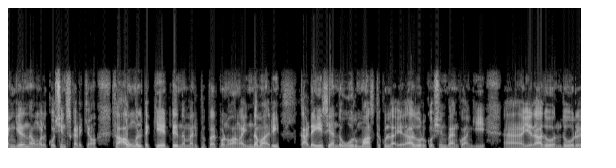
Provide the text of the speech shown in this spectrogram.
அங்கேருந்து அவங்களுக்கு கொஷின்ஸ் கிடைக்கும். ஸோ அவங்கள்ட்ட கேட்டு இந்த மாதிரி ப்ரிப்பேர் பண்ணுவாங்க. இந்த மாதிரி கடைசி அந்த ஒரு மாதத்துக்குள்ளே ஏதாவது ஒரு கொஷின் பேங்க் வாங்கி ஏதாவது வந்து ஒரு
